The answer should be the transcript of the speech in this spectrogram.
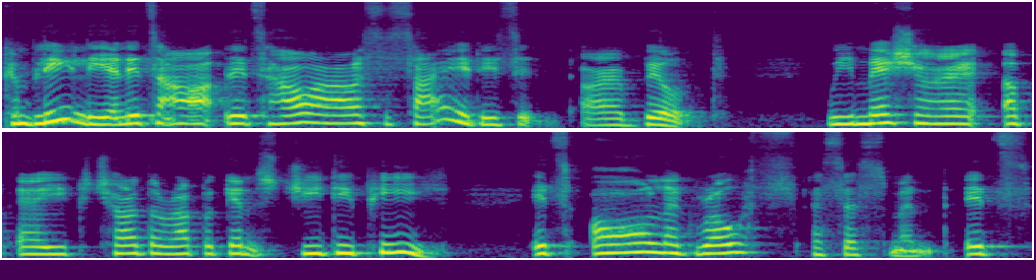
Completely, and it's our it's how our societies are built. We measure up each other up against GDP. It's all a growth assessment. It's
